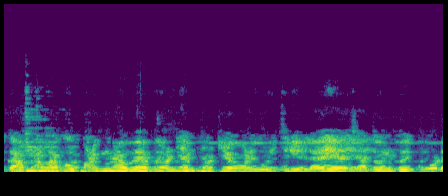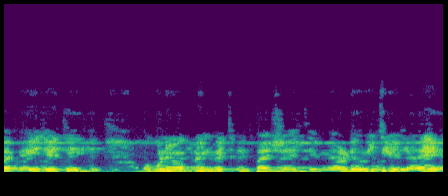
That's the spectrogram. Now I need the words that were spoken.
ગામના લાગુ પડે હવે ખંડિયામ ઠાઠિયા વાળી ઉતરી લાય જાદવ ને ભાઈ ઘોડે બેહી જઈતી ઓગણી ઓગણી વેચની પાસે મેરડી ઉતરી લાય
